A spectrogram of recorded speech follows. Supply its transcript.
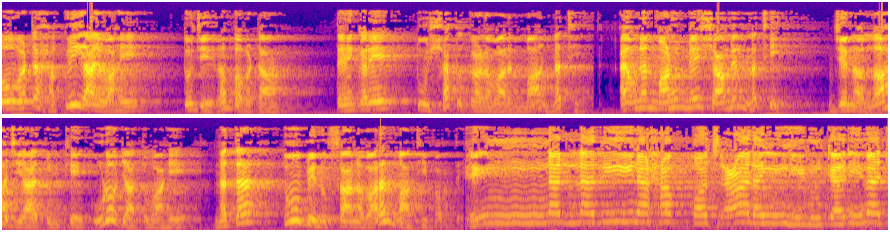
तो वटि हक़ ई आयो आहे तुंहिंजे रब वटां तंहिं करे तूं शक करण वारनि मां न थी ऐं उन्हनि माण्हुनि में शामिल न थी जिन अलाह जी आयतुनि खे कूड़ो जातो आहे न त तूं बि नुक़सान वारनि मां थी पवंदे إن الذين حقت عليهم كلمة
